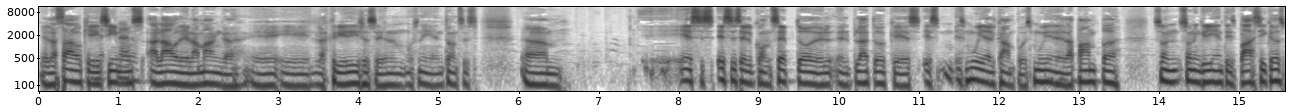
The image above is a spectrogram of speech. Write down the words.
el asado que hicimos al lado de la manga eh, y las criadillas musni. Entonces, um, ese, es, ese es el concepto del, del plato que es, es, es muy del campo, es muy de la pampa. Son, son ingredientes básicos,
